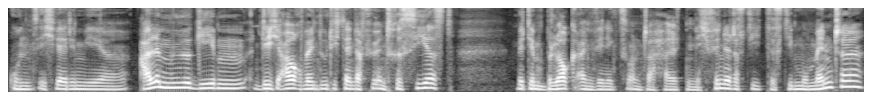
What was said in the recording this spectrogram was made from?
und ich werde mir alle Mühe geben, dich auch, wenn du dich denn dafür interessierst, mit dem Blog ein wenig zu unterhalten. Ich finde, dass die, dass die Momente,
